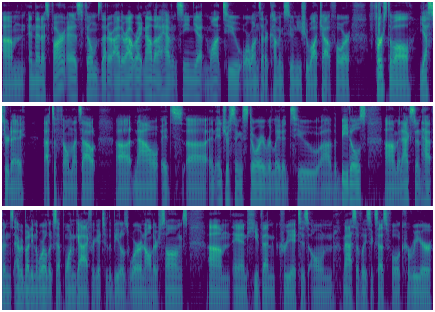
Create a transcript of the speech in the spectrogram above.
Um, and then as far as films that are either out right now that I haven't seen yet and want to, or ones that are coming soon, you should watch out for. First of all, Yesterday. That's a film that's out. Uh, now it's uh, an interesting story related to uh, the Beatles. Um, an accident happens. Everybody in the world except one guy forgets who the Beatles were and all their songs. Um, and he then creates his own massively successful career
